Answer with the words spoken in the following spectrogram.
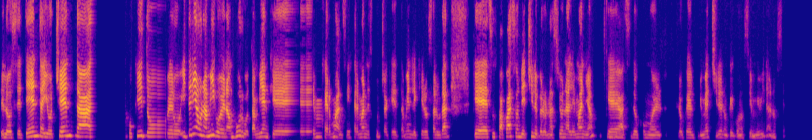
de los 70 y 80, poquito, pero y tenía un amigo en Hamburgo también que Germán, si Germán escucha que también le quiero saludar, que sus papás son de Chile pero nació en Alemania, que ha sido como el creo que el primer chileno que conocí en mi vida, no sé.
